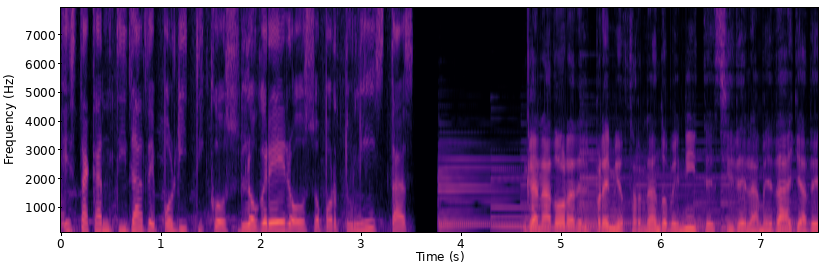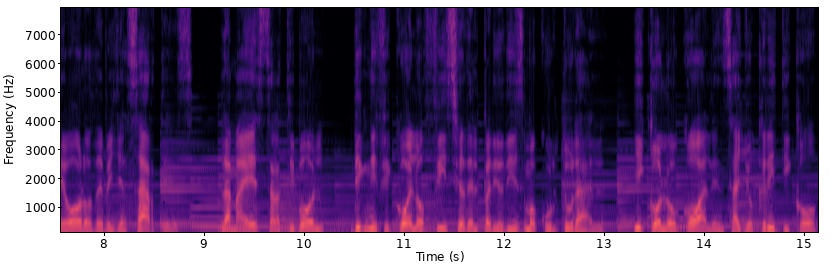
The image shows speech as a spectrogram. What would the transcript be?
esta cantidad de políticos, logreros, oportunistas. Ganadora del premio Fernando Benítez y de la medalla de oro de Bellas Artes, la maestra Tibol dignificó el oficio del periodismo cultural y colocó al ensayo crítico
